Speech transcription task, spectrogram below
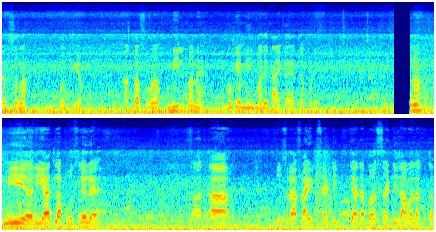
तर चला बघूया. आता मील पण आहे. तर बघूया मीलमध्ये काय काय येतं पुढे. मी रियादला पोचलेलो आहे. तर आता दुसऱ्या फ्लाईटसाठी ते आता बससाठी जावं लागतं.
